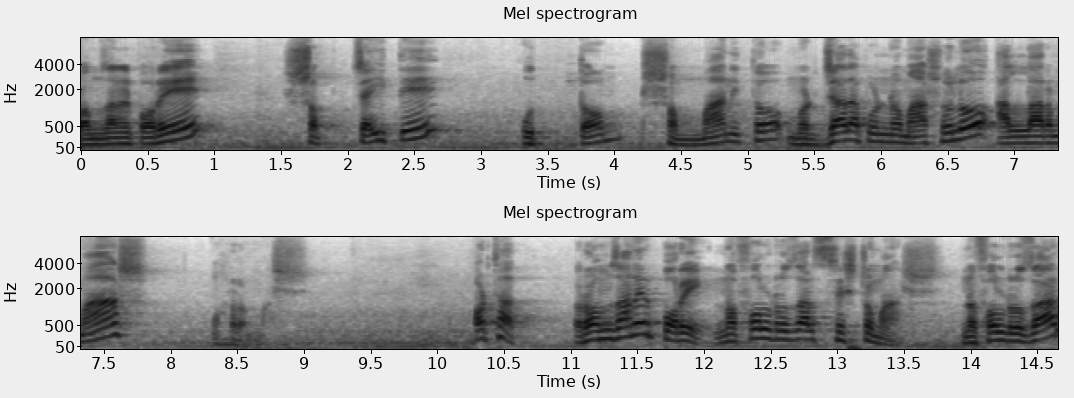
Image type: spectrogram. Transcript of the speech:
রমজানের পরে সবচাইতে উত্তম, সম্মানিত, মর্যাদাপূর্ণ মাস হলো আল্লাহর মাস মুহররম মাস। অর্থাৎ রমজানের পরে নফল রোজার শ্রেষ্ঠ মাস, নফল রোজার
